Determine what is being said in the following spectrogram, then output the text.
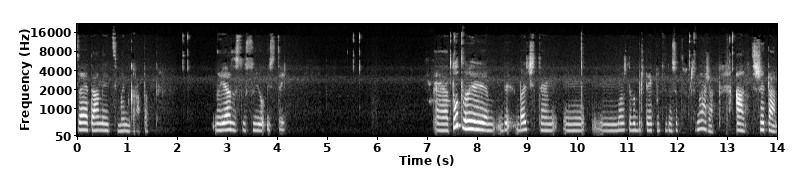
це танець Майнкрафта. Ну я застосую ось цей. Е, Тут ви бачите, можете вибрати, як будете носити персонажа. А, ще там.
